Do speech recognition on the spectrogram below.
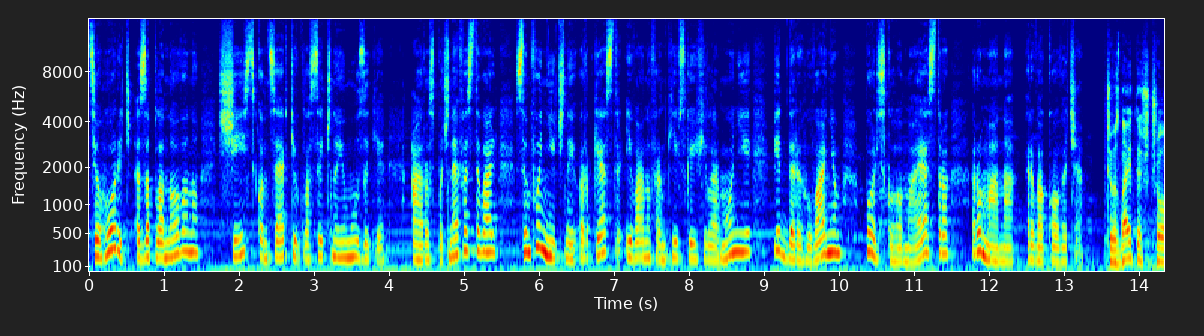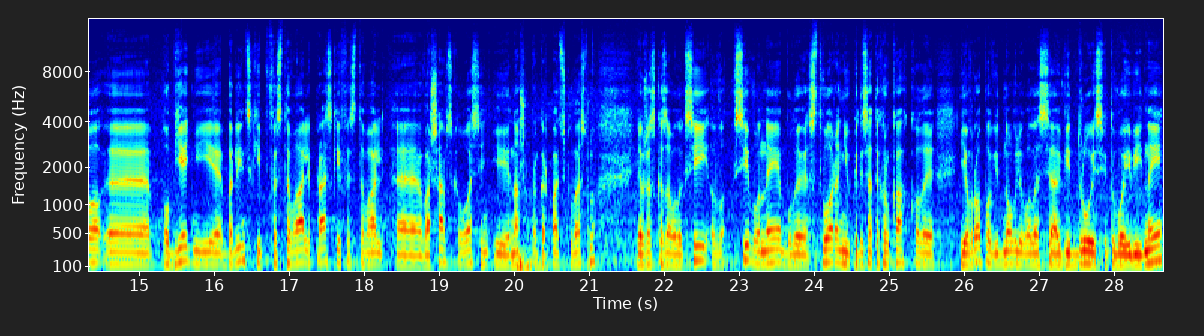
Цьогоріч заплановано шість концертів класичної музики, а розпочне фестиваль симфонічний оркестр Івано-Франківської філармонії під диригуванням польського маестро Романа Риваковича. Чи ви знаєте, що е, об'єднує Берлінський фестиваль, Празький фестиваль, е, Варшавська осінь і нашу Прикарпатську весну? Я вже сказав Олексій. Всі вони були створені в 50-х роках, коли Європа відновлювалася від Другої світової війни.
